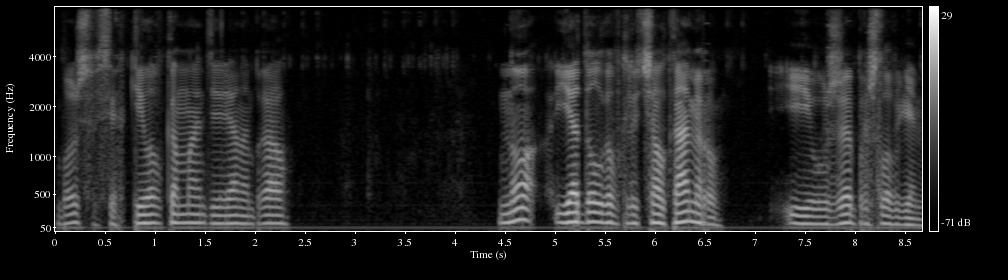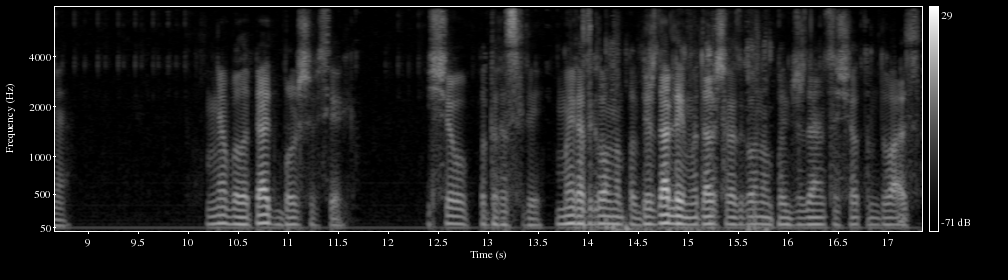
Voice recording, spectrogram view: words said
Больше всех киллов в команде я набрал. Но я долго включал камеру, и уже прошло время. У меня было 5 больше всех. Еще подросли. Мы разгромно побеждали, и мы дальше разгромно побеждаем со счетом 20.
